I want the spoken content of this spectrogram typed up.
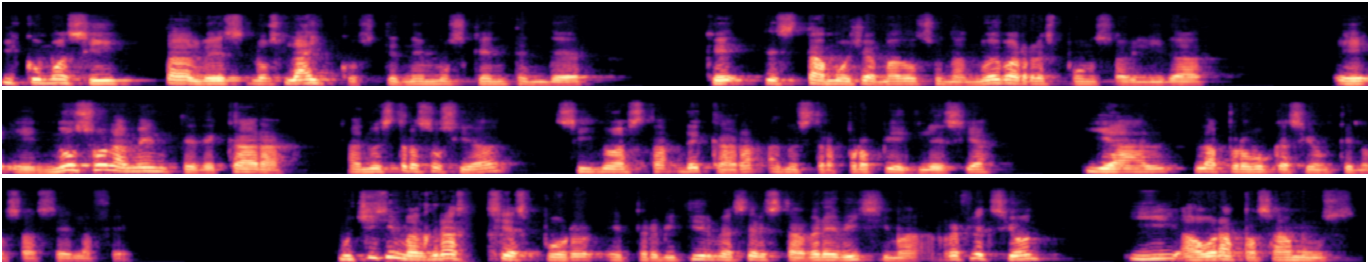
y como así tal vez los laicos tenemos que entender que estamos llamados a una nueva responsabilidad, eh, eh, no solamente de cara a nuestra sociedad, sino hasta de cara a nuestra propia iglesia y a la provocación que nos hace la fe. Muchísimas gracias por eh, permitirme hacer esta brevísima reflexión y ahora pasamos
